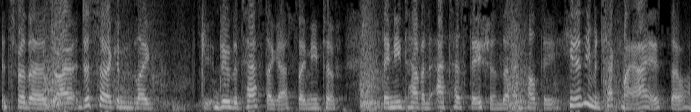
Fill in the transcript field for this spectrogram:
it's for the drive. Just so I can like do the test. I guess they need to. They need to have an attestation that I'm healthy. He didn't even check my eyes, so.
